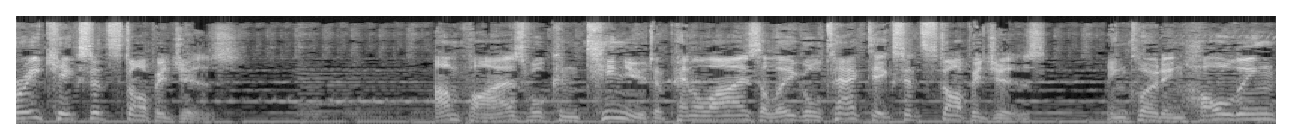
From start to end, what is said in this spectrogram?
free kicks at stoppages. Umpires will continue to penalise illegal tactics at stoppages, including holding,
